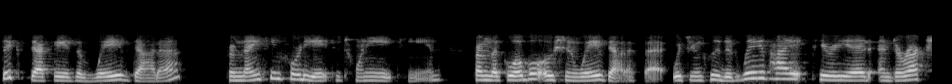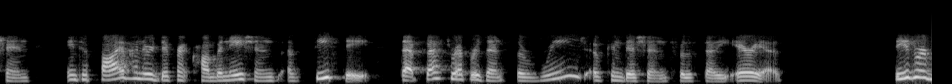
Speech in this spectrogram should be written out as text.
six decades of wave data from 1948 to 2018 from the Global Ocean Wave Dataset, which included wave height, period, and direction into 500 different combinations of sea state that best represents the range of conditions for the study areas. These were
